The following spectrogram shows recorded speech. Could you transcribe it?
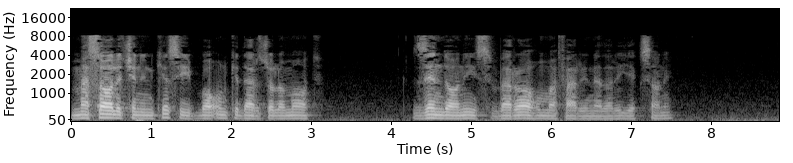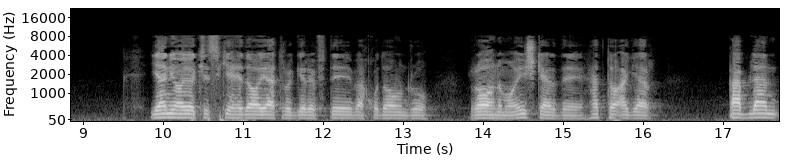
مثال چنین کسی با اون که در ظلمات زندانی است و راه و مفری نداره یکسانه. یعنی آیا کسی که هدایت رو گرفته و خدا اون رو راهنماییش کرده حتی اگر قبلا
